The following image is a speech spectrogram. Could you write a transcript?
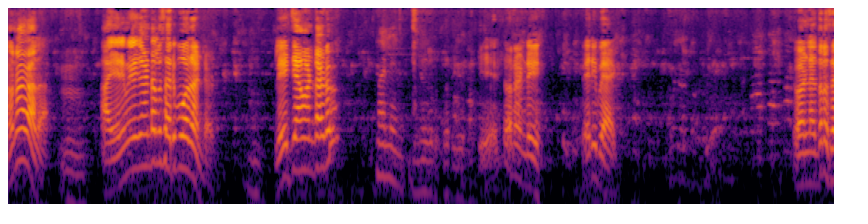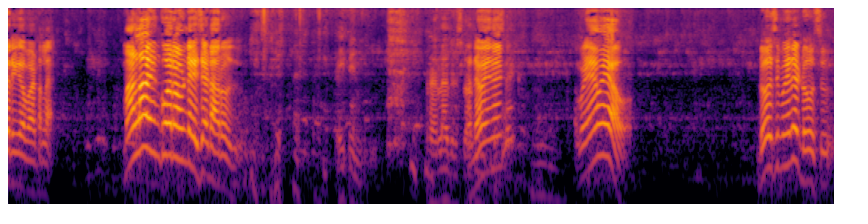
అవునా కదా? ఆ ఎనిమిది గంటలు సరిపోదంటాడు. లేచామంటాడు? మళ్ళీ. ఏంటోనండి వెరీ బ్యాడ్. వాళ్ళ నిద్ర సరిగా పట్టలే. మళ్ళా ఇంకో రౌండ్ వేసాడు ఆ రోజు. అర్థమైందండి? ఇప్పుడు ఏమయ్యావు? డోసు మీద డోసు.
